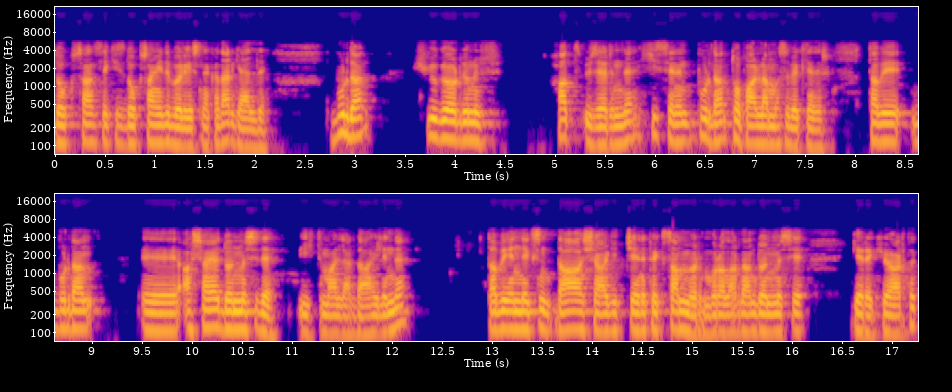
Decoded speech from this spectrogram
98-97 bölgesine kadar geldi. Buradan şu gördüğünüz hat üzerinde hissenin buradan toparlanması beklenir. Tabi buradan e, aşağıya dönmesi de ihtimaller dahilinde. Tabi endeksin daha aşağı gideceğini pek sanmıyorum. Buralardan dönmesi gerekiyor artık.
